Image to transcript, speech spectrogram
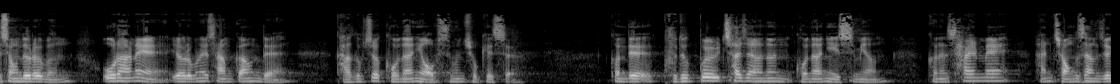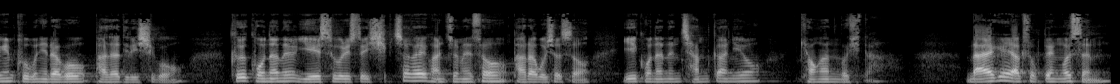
성도 여러분, 올 한 해 여러분의 삶 가운데 가급적 고난이 없으면 좋겠어요. 그런데 부득불 찾아오는 고난이 있으면 그는 삶의 한 정상적인 부분이라고 받아들이시고 그 고난을 예수 그리스도의 십자가의 관점에서 바라보셔서 이 고난은 잠깐이요 경한 것이다. 나에게 약속된 것은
